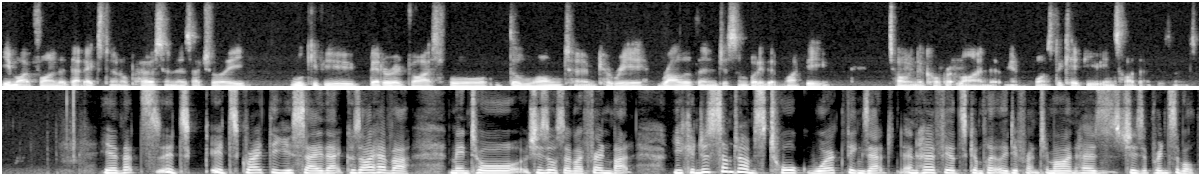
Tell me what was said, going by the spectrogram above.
you might find that that external person is actually will give you better advice for the long-term career rather than just somebody that might be toeing the corporate line that you know, wants to keep you inside that business yeah, that's it's it's great that you say that because I have a mentor. She's also my friend, but you can just sometimes talk work things out, and her field's completely different to mine. Hers, she's a principal,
